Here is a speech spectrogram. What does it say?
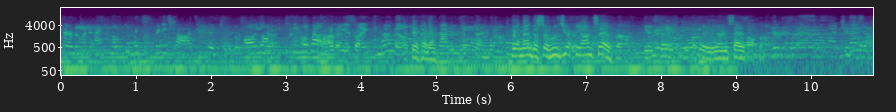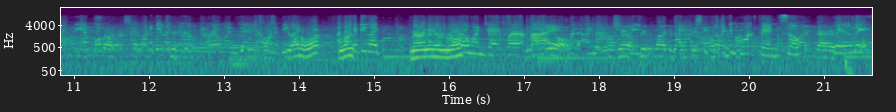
for everyone, and I hope you take pretty shots because all y'all people about me is like no no. Okay, hold on. rather be good. Hey, Amanda, so who's your fiance? Okay, you're inside. You guys are my family. I want to be like Marilyn Monroe one day. I want to be You like what? I You want to be like Marilyn Monroe? one day where I where I'm actually I actually feel like an orphan. So clearly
